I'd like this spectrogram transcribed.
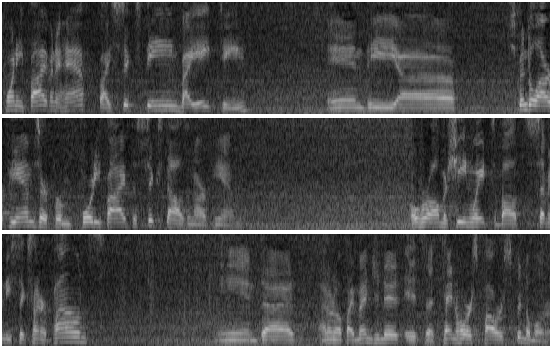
25 and a half by 16 by 18 and the uh, spindle RPMs are from 45 to 6,000 RPM. Overall machine weight's about 7,600 pounds and uh, I don't know if I mentioned it, it's a 10 horsepower spindle motor.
